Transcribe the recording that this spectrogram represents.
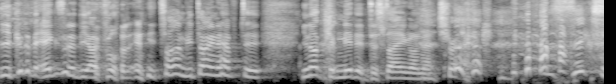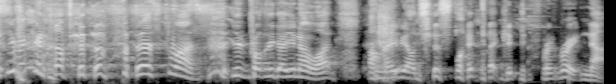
You could have exited the oval at any time. You don't have to. You're not committed to staying on that track. Six. You reckon after the first one, you'd probably go, you know what? Oh, maybe I'll just like take a different route. Nah,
